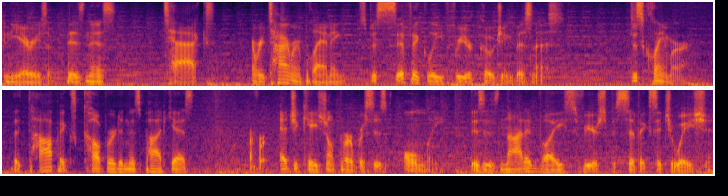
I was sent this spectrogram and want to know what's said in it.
in the areas of business, tax, and retirement planning specifically for your coaching business. Disclaimer the topics covered in this podcast are for educational purposes only. This is not advice for your specific situation.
